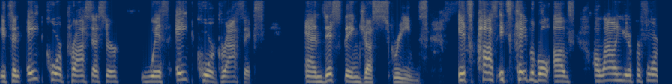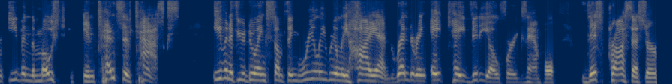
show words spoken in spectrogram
It's an eight core processor with eight core graphics and this thing just screams it's pos- it's capable of allowing you to perform even the most intensive tasks even if you're doing something really really high end rendering 8k video for example this processor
